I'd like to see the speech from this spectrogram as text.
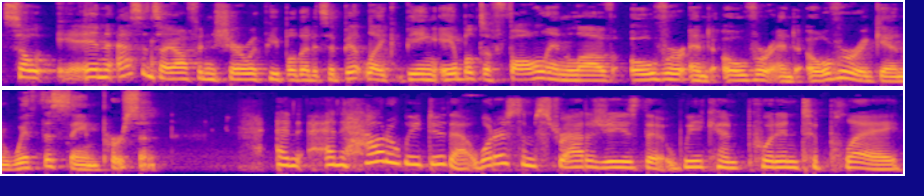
So in essence, I often share with people that it's a bit like being able to fall in love over and over and over again with the same person. And and how do we do that? What are some strategies that we can put into play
